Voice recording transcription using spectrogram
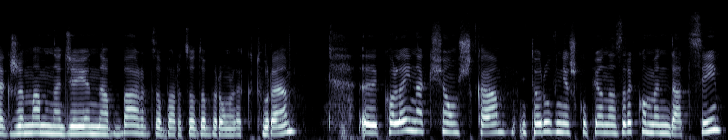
Także mam nadzieję na bardzo, bardzo dobrą lekturę. Y, Kolejna książka to również kupiona z rekomendacji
